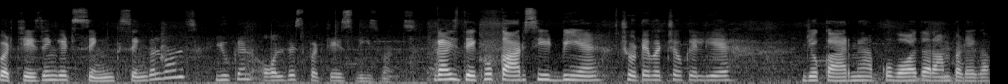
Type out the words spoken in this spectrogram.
purchasing it single ones you can always purchase these ones guys देखो कार सीट भी हैं छोटे बच्चों के लिए, जो कार में आपको बहुत आराम पड़ेगा।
